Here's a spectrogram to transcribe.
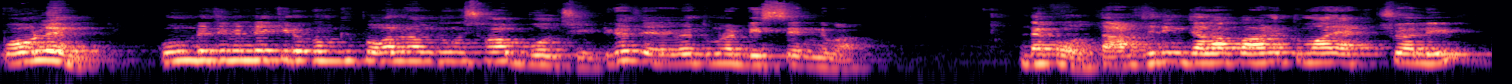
প্রবলেম কোন রেজিমেন্টে কীরকম কি প্রবলেম আমি তোমাকে সব বলছি, ঠিক আছে? এবার তোমরা ডিসিশন নেবা। দেখো, দার্জিলিং জেলা পাহাড়ে তোমার অ্যাকচুয়ালি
